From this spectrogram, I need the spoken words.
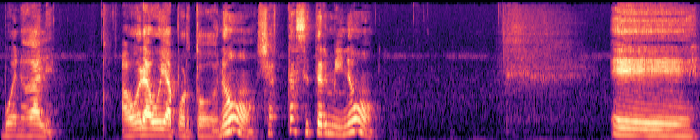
bueno, dale, ahora voy a por todo. No, ya está, se terminó. Eh,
